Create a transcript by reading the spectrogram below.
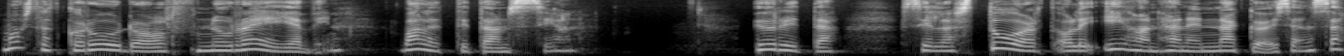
Muistatko Rudolf Nurejevin, balettitanssijan? Yritä, sillä Stuart oli ihan hänen näköisensä.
